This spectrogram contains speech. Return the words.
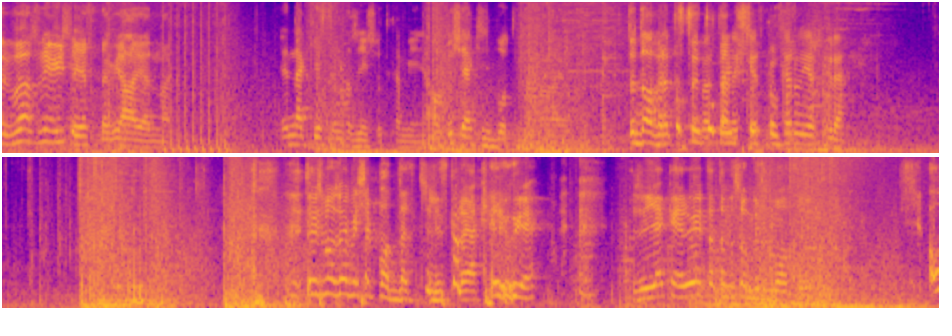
Ważniejszy jestem ja jednak. Jednak jestem ważniejszy od kamienia. O, tu się jakieś boty nazywają. To dobra, to Dobra, tutaj wszystko... kierujesz grę. To już możemy się poddać, czyli skoro ja kieruję. Że ja kieruję, to to muszą być boty. O,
